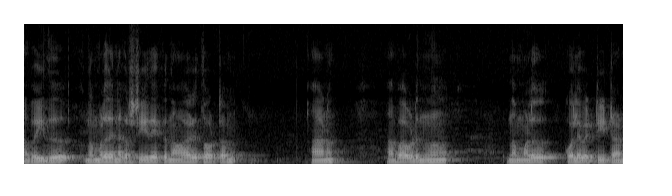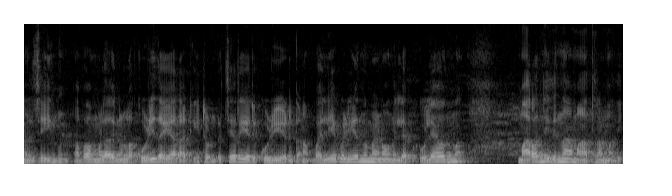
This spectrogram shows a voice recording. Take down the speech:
അപ്പോൾ ഇത് നമ്മൾ തന്നെ കൃഷി ചെയ്തേക്കുന്ന വാഴത്തോട്ടം ആണ്. അപ്പോൾ അവിടുന്ന് നമ്മൾ കൊല വെട്ടിയിട്ടാണ് ഇത് ചെയ്യുന്നത്. അപ്പോൾ നമ്മൾ അതിനുള്ള കുഴി തയ്യാറാക്കിയിട്ടുണ്ട്. ചെറിയൊരു കുഴി എടുക്കണം. വലിയ കുഴിയൊന്നും വേണമെന്നില്ല. കുല ഒന്ന് മറഞ്ഞിരുന്നാൽ മാത്രം മതി.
